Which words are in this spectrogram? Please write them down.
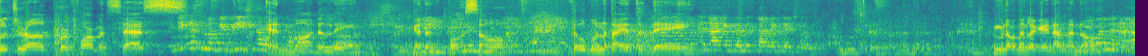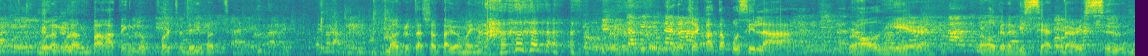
cultural performances, and modeling. Ganun po. So, ito muna tayo today. Hindi na. Hindi muna ako naglagay ng ano, kulang-kulang pa ang ating look for today but mag-retouch lang tayo mamaya. Na check out na po sila. We're all here. We're all gonna be set very soon.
